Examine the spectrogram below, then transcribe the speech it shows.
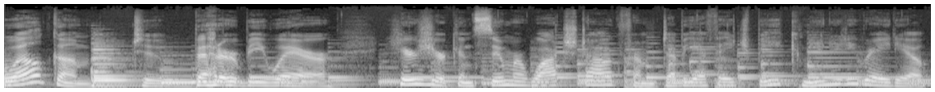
Welcome to Better Beware. Here's your consumer watchdog from WFHB Community Radio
